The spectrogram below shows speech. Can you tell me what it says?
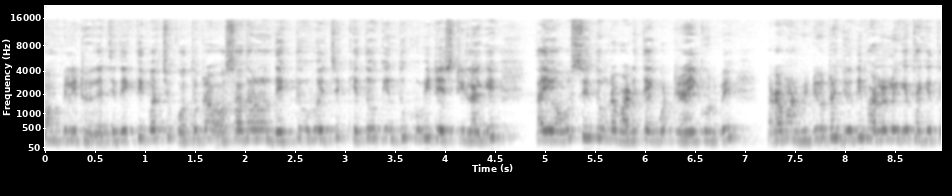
কমপ্লিট হয়ে গেছে। দেখতেই পাচ্ছ কতটা অসাধারণ দেখতেও হয়েছে, খেতেও কিন্তু খুবই টেস্টি লাগে, তাই অবশ্যই তোমরা বাড়িতে একবার ট্রাই করবে। আর আমার ভিডিওটা যদি ভালো লেগে থাকে তো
